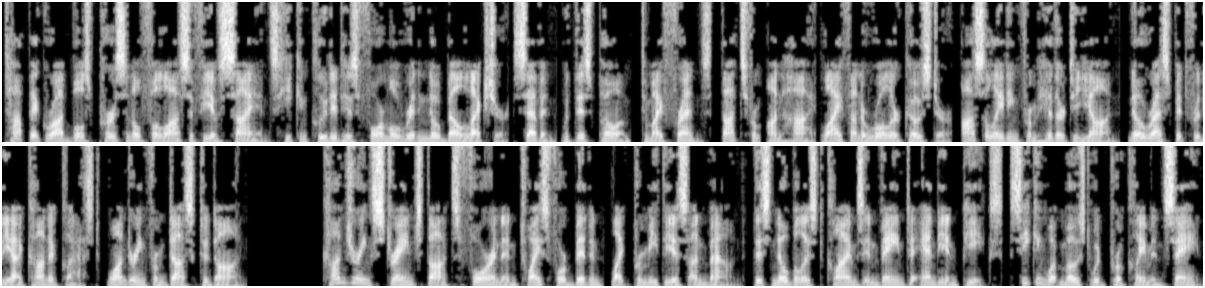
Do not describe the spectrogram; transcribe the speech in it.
Topic Rodbell's personal philosophy of science He concluded his formal written Nobel lecture 7 with this poem, To my friends, thoughts from on high life on a roller coaster, oscillating from hither to yon, no respite for the iconoclast, wandering from dusk to dawn. Conjuring strange thoughts foreign and twice forbidden, like Prometheus unbound, this noblest climbs in vain to Andean peaks, seeking what most would proclaim insane.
